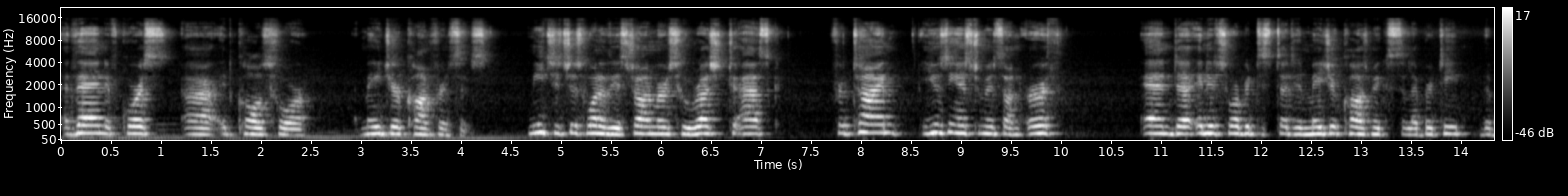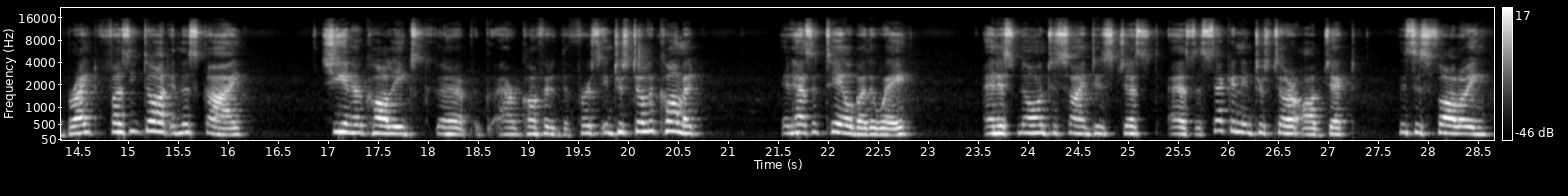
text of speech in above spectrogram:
then, of course, uh, it calls for major conferences. Meech is just one of the astronomers who rushed to ask for time using instruments on Earth and uh, in its orbit to study a major cosmic celebrity, the bright fuzzy dot in the sky she and her colleagues uh, are confident the first interstellar comet, it has a tail by the way, and is known to scientists just as the second interstellar object. This is following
